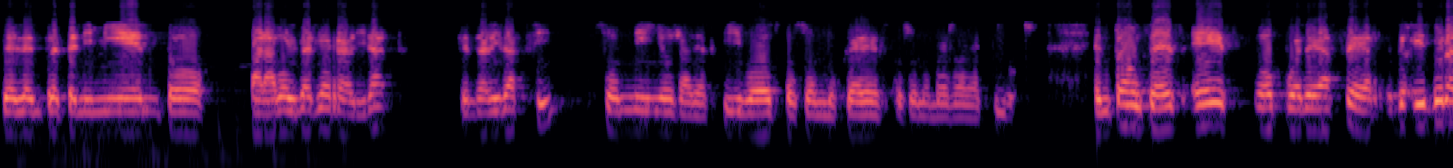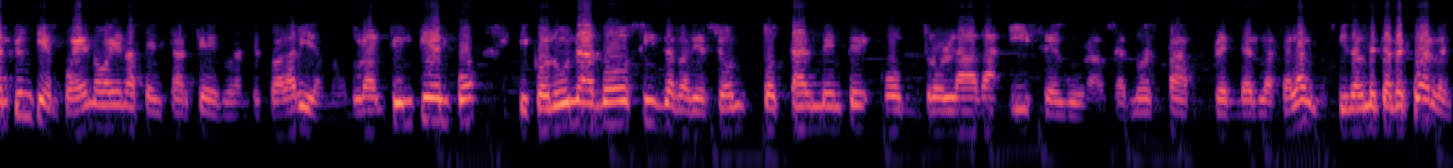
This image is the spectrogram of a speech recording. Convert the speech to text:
del entretenimiento para volverlo realidad, que en realidad sí, son niños radiactivos, o son mujeres, o son hombres radiactivos. Entonces, esto puede hacer, y durante un tiempo, ¿eh? no vayan a pensar que durante toda la vida, no, durante un tiempo y con una dosis de radiación totalmente controlada y segura, o sea, no es para prender las alarmas. Finalmente recuerden,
